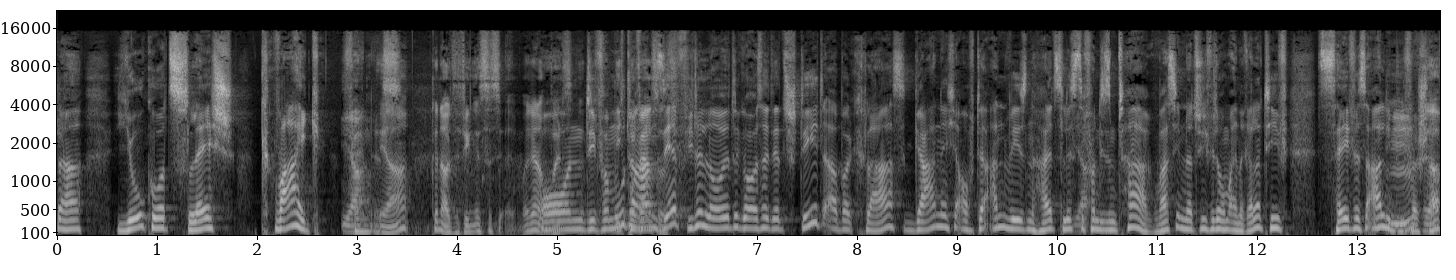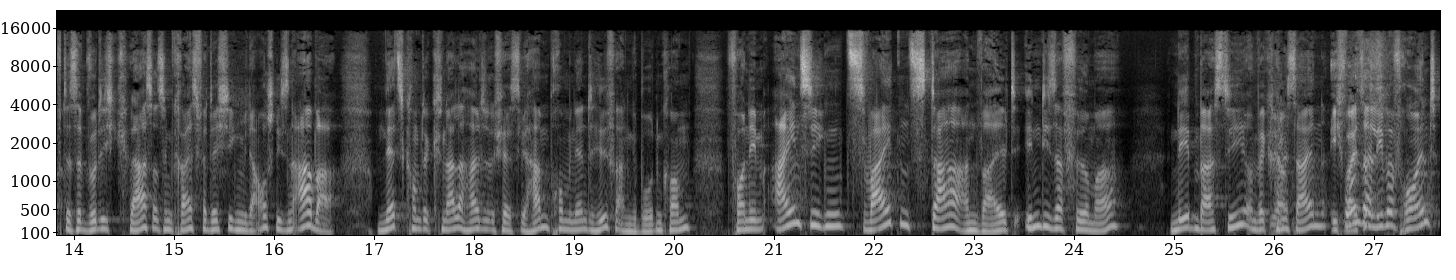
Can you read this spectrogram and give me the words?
gigantischer Joghurt slash Quark Ja. ist. ja, genau, deswegen ist es, äh, genau, Und die Vermutung haben sehr viele Leute geäußert, jetzt steht aber Klaas gar nicht auf der Anwesenheitsliste von diesem Tag, was ihm natürlich wiederum ein relativ safes Alibi verschafft. ja. Deshalb würde ich Klaas aus dem Kreis Verdächtigen wieder ausschließen. Aber, und jetzt kommt der Knaller, haltet euch fest, wir haben prominente Hilfe angeboten kommen von dem einzigen zweiten Staranwalt in dieser Firma, neben Basti. Und wer kann Ja. es sein? Ich weiß Unser es. lieber Freund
